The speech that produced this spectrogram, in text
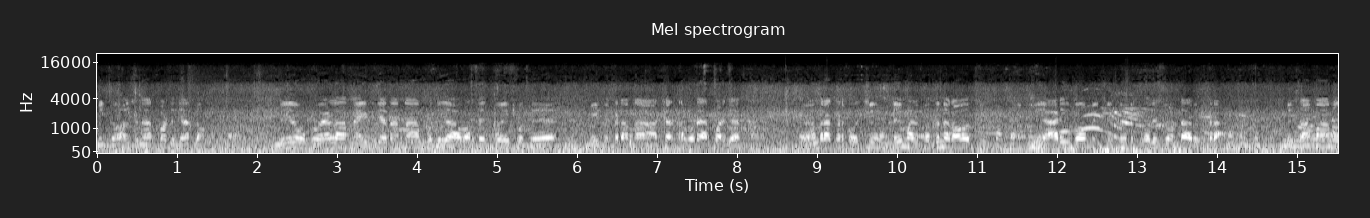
మీకు కావాల్సిన ఏర్పాట్లు చేద్దాం. మీరు ఒకవేళ నైట్కి ఏదన్నా కొద్దిగా వరద ఎక్కువ అయిపోతే మీకు ఎక్కడన్నా షెల్టర్ కూడా ఏర్పాటు చేస్తాం అందరూ అక్కడికి వచ్చి ఉండి మళ్ళీ పొద్దున్నే రావచ్చు మీ ఆడికి పో మీకు సెక్యూరిటీ పోలీసులు ఉంటారు ఇక్కడ మీ సామాను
